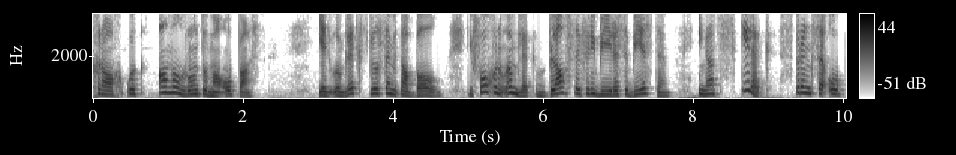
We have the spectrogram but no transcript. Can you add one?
graag ook almal rondom haar oppas. Een oomblik speel sy met haar bal, die volgende oomblik blaf sy vir die bure se beeste en dan skielik spring sy op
